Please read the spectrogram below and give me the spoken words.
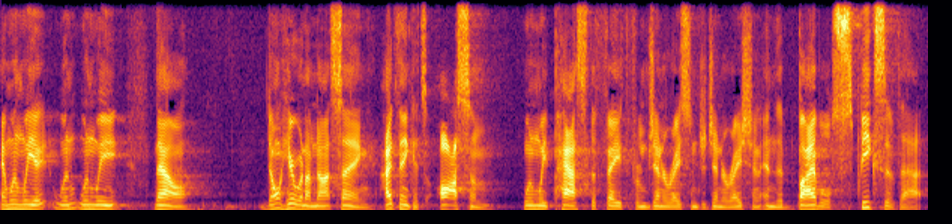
And when we, when, when we, now, don't hear what I'm not saying. I think it's awesome when we pass the faith from generation to generation, and the Bible speaks of that.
